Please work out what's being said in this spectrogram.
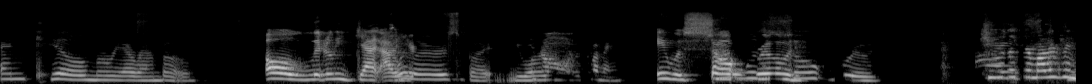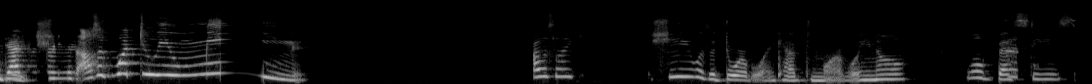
and kill Maria Rambeau. Oh, literally get out of here! But you are No. coming. It was so was rude. so rude. she was like, "Your mother's been dead for three years." I was like, "What do you mean?" I was like, she was adorable in Captain Marvel, you know? Little besties,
